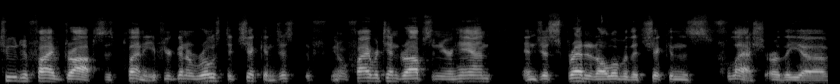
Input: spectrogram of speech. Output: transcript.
two to five drops is plenty. If you're going to roast a chicken, just you know five or ten drops in your hand and just spread it all over the chicken's flesh or the uh,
